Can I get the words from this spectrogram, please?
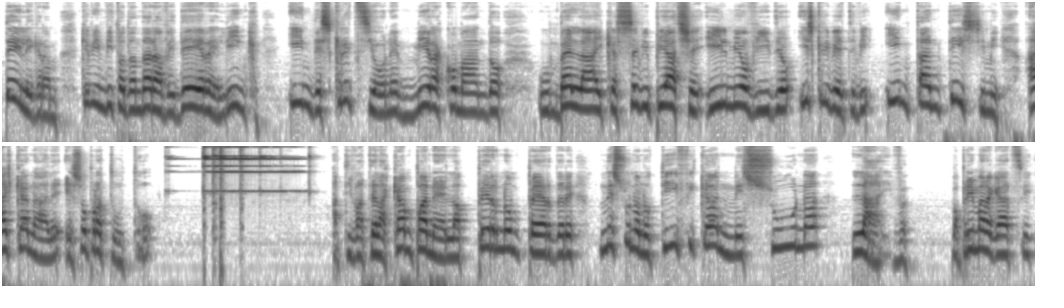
Telegram, che vi invito ad andare a vedere, link in descrizione. Mi raccomando, un bel like se vi piace il mio video, iscrivetevi in tantissimi al canale e soprattutto attivate la campanella per non perdere nessuna notifica, nessuna live. Ma prima ragazzi,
